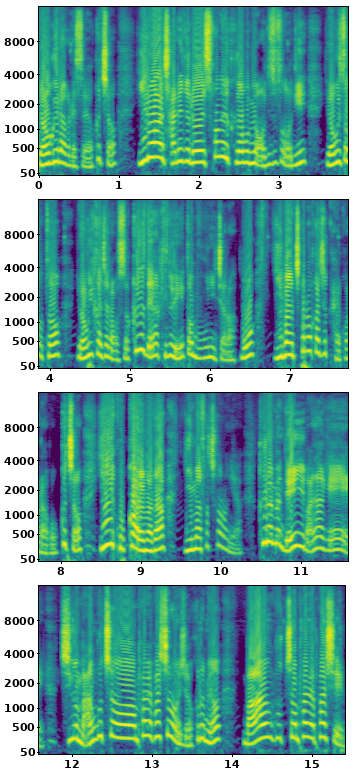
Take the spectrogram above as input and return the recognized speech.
여기라 그랬어요. 그렇죠? 이러한 자리들을 선을 그어보면 어디서부터 어디 여기서부터 여기까지라고 했어. 그래서 내가 계속 얘기했던 부분이 있잖아. 뭐 2만 1,000원까지 갈 거라고. 그렇죠? 이 고가 얼마다? 2만 4천원이야. 그러면 내일 만약에 지금 19,880원이죠. 그러면 19,880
